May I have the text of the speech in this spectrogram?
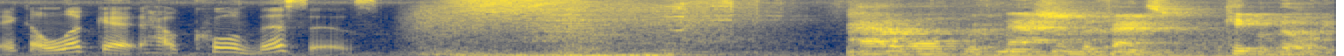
Take a look at how cool this is. Compatible with national defense capability.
